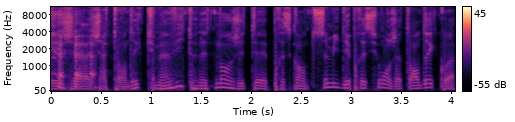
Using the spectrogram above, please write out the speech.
et j'a- j'attendais que tu m'invites, honnêtement, j'étais presque en semi-dépression, j'attendais quoi.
